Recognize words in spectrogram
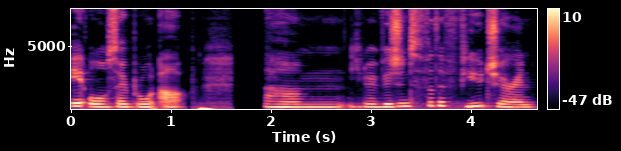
it also brought up um, you know, visions for the future and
